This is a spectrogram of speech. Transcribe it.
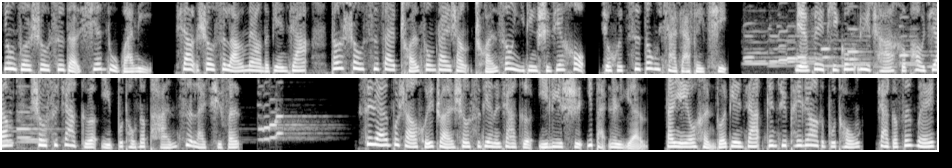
用作寿司的鲜度管理，像寿司郎那样的店家，当寿司在传送带上传送一定时间后，就会自动下架废弃。免费提供绿茶和泡姜，寿司价格以不同的盘子来区分。虽然不少回转寿司店的价格一律是一百日元，但也有很多店家根据配料的不同。价格分为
